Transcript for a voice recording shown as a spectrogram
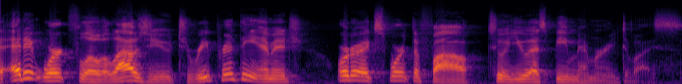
The edit workflow allows you to reprint the image or to export the file to a USB memory device.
